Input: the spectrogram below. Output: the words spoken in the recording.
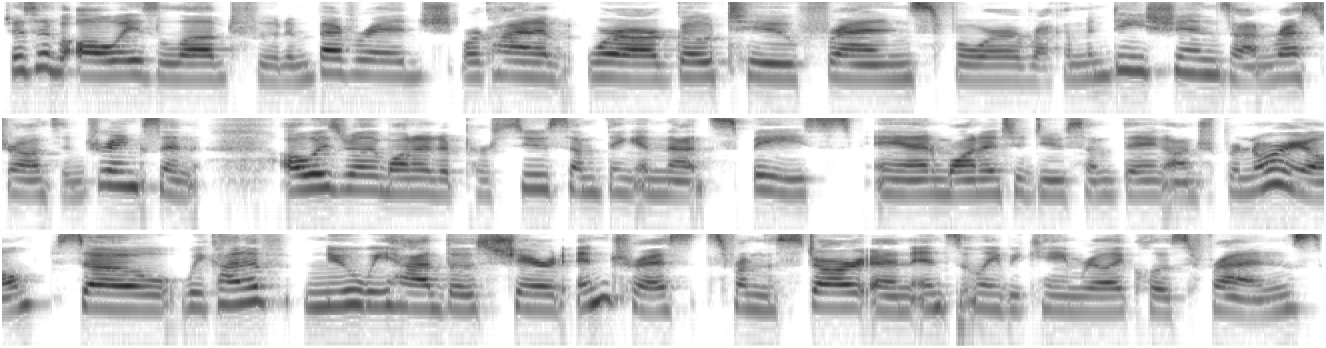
just have always loved food and beverage. We're kind of we're our go-to friends for recommendations on restaurants and drinks and always really wanted to pursue something in that space and wanted to do something entrepreneurial. So we kind of knew we had those shared interests from the start and instantly became really close friends.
